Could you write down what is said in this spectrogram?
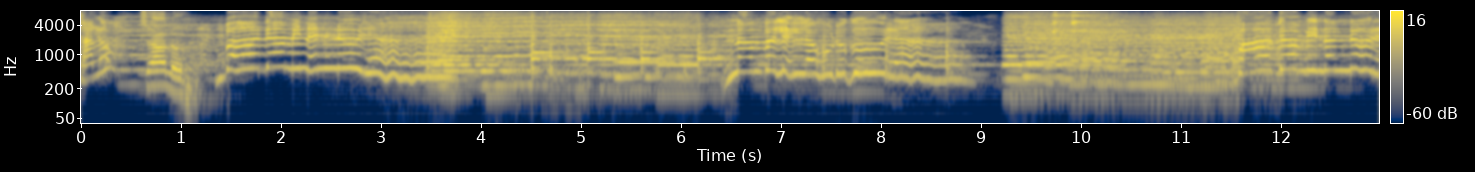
ಚಾಲು? ಚಾಲು. ಬಾದಾಮಿ ನನ್ನೂರ ನಂಬಲಿಲ್ಲ ಹುಡುಗೂರ. ಬಾದಾಮಿ ನನ್ನೂರ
